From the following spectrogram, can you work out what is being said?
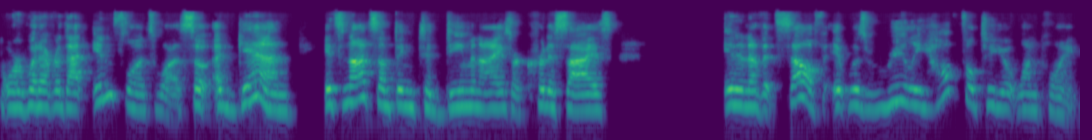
or whatever that influence was. So again, it's not something to demonize or criticize in and of itself. It was really helpful to you at one point,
